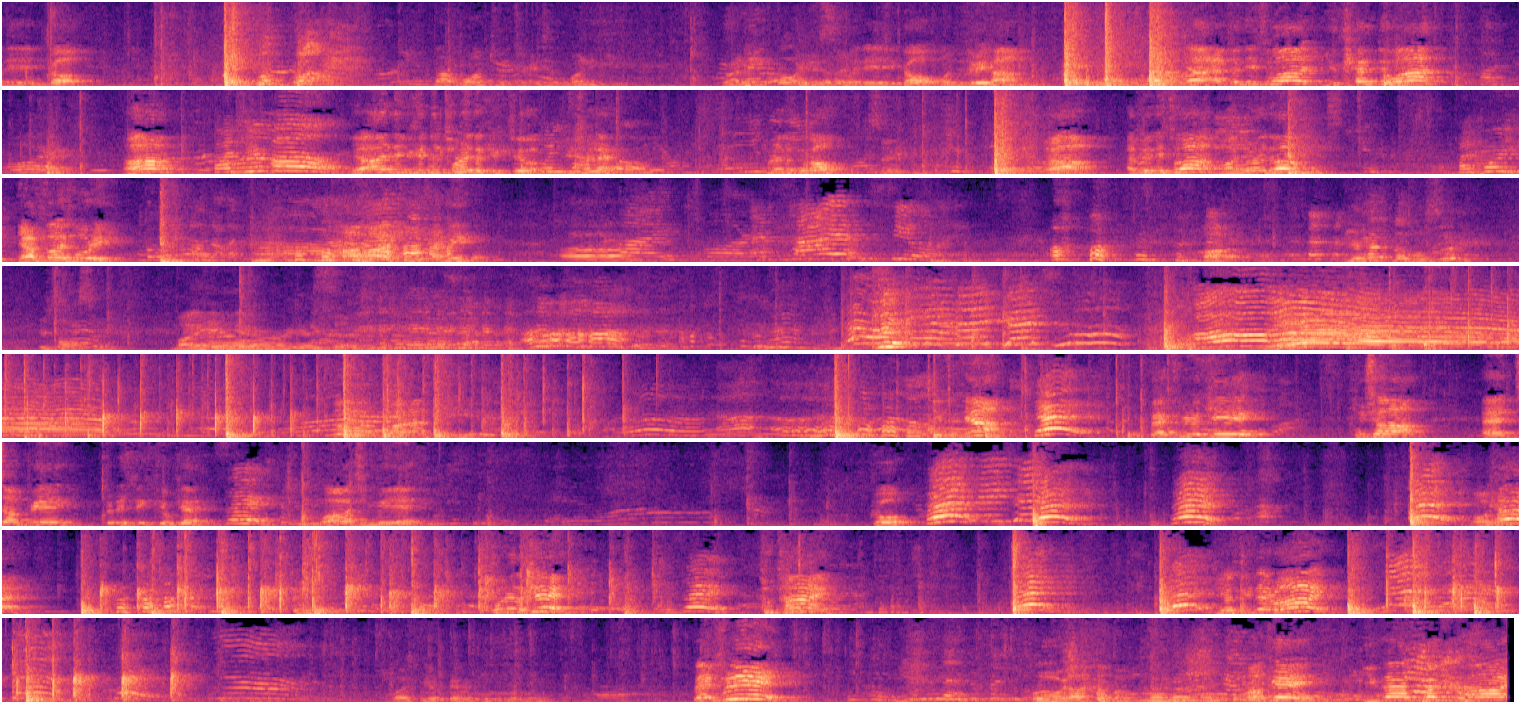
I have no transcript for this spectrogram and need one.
Ready, go. Not one, two, three, it's a running kick. Running? Oh, yes, sir. Ready, go. One, two, three, huh? Yeah, after this one, you can do what? Four. Huh? Quadruple. Yeah, and then you can do tornado kick too. You should let. Quadruple. Tornado, go. Sir. Yeah, after this one, what do I do? 540. Yeah, 540. Ah, How high? Can you tell me? Uh, Your head level, sir. Your tall, sir. My head, yeah. Oh, yes, sir. 푸샤 앤 점핑 360 오케이? 와 진미 고 You see that right? What's your favorite thing? Backflip! Oh, yeah. okay, you guys punch it hard.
